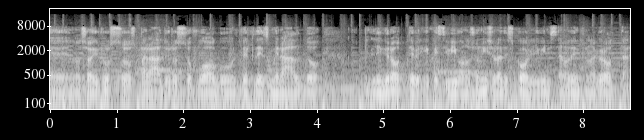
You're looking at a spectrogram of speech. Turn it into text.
eh, non so, il rosso sparato, il rosso fuoco, il verde smeraldo, le grotte, perché questi vivono su un'isola di scogli, quindi stanno dentro una grotta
